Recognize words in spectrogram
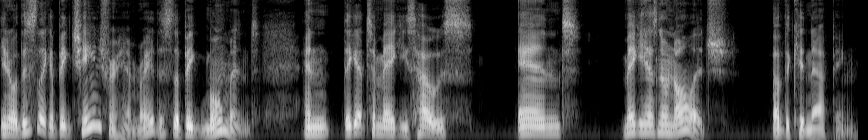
you know, this is like a big change for him, right? This is a big moment. And they get to Maggie's house and Maggie has no knowledge of the kidnapping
